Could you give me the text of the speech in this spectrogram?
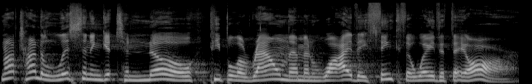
not trying to listen and get to know people around them and why they think the way that they are.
